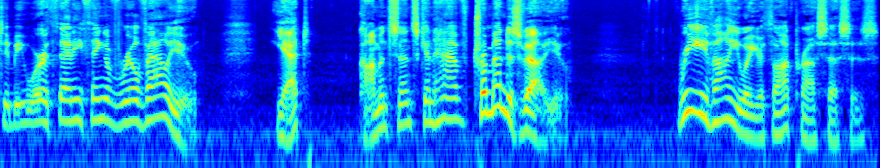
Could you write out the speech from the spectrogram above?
to be worth anything of real value. Yet, common sense can have tremendous value. Reevaluate your thought processes.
